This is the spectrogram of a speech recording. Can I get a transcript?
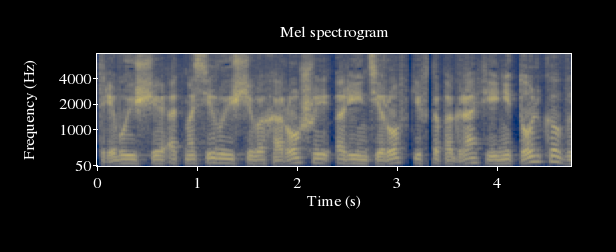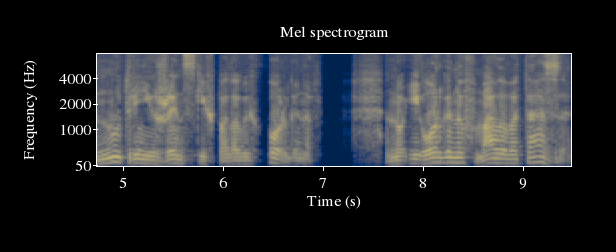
требующая от массирующего хорошей ориентировки в топографии не только внутренних женских половых органов, но и органов малого таза,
